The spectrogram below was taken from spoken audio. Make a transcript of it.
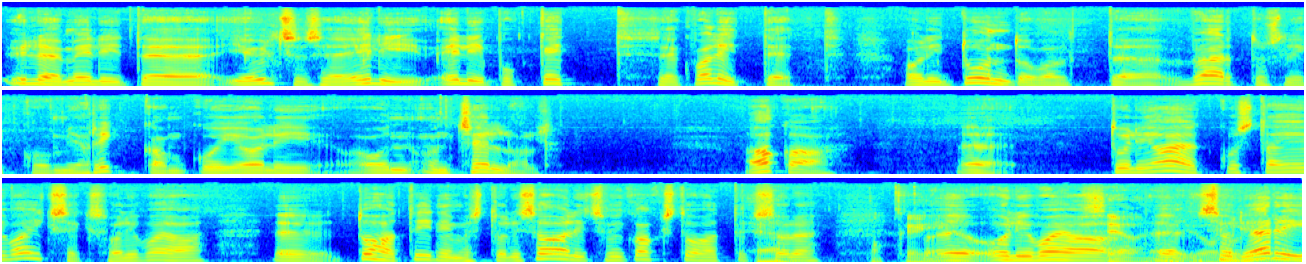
ülemelide ja üldse see heli, helibukett, see kvaliteet oli tunduvalt väärtuslikum ja rikkam, kui oli, on, on tšellol. aga tuli aeg, kus ta jäi vaikseks, oli vaja tuhat inimest oli saalis või kaks tuhat, eks ja, ole okay., oli vaja, see oli äri,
